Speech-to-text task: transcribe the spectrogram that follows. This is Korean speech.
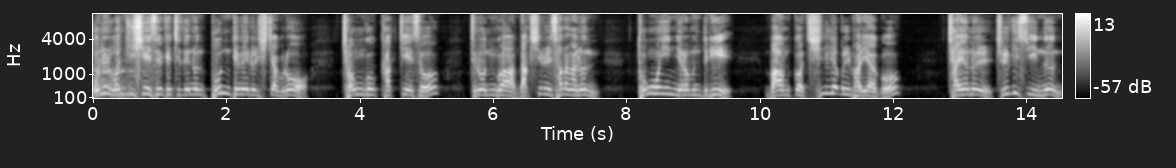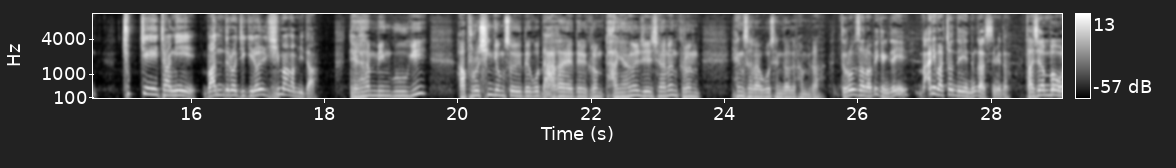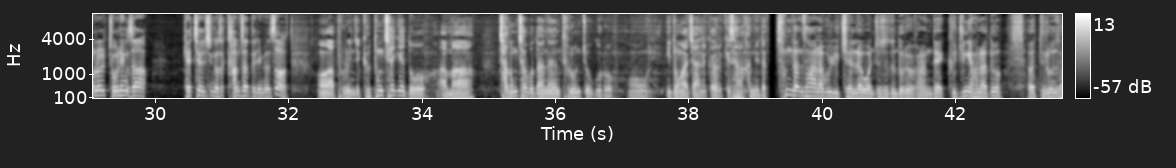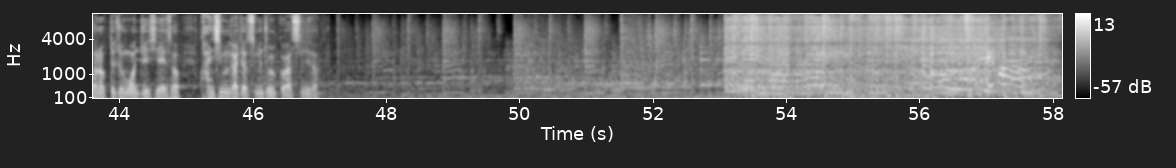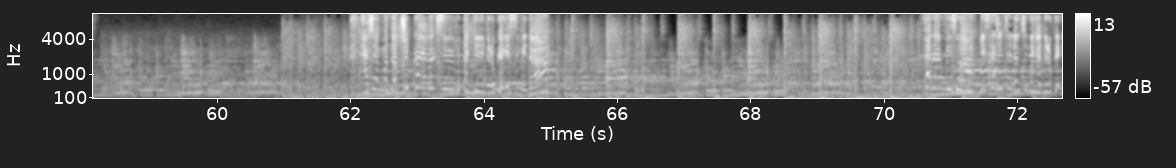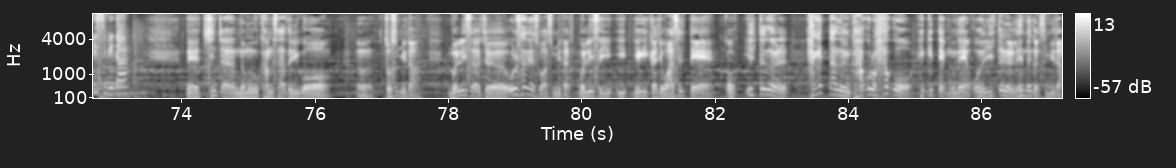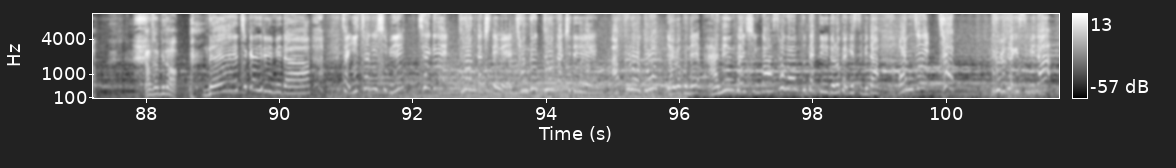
오늘 원주시에서 개최되는 본 대회를 시작으로 전국 각지에서 드론과 낚시를 사랑하는 동호인 여러분들이 마음껏 실력을 발휘하고 자연을 즐길 수 있는 축제의 장이 만들어지기를 희망합니다. 대한민국이 앞으로 신경 써야 되고 나가야 될 그런 방향을 제시하는 그런 행사라고 생각을 합니다. 드론 산업이 굉장히 많이 발전되어 있는 것 같습니다. 다시 한번 오늘 좋은 행사 개최해 주신 것을 감사드리면서 어, 앞으로 이제 교통 체계도 아마 자동차보다는 드론 쪽으로 어, 이동하지 않을까 그렇게 생각합니다. 첨단 산업을 유치하려고 원주에서도 노력하는데 그 중에 하나도 어, 드론 산업도 좀 원주시에서 관심을 가졌으면 좋을 것 같습니다. 다시 한 번 더 축하의 박수 부탁드리도록 하겠습니다. 환한 미소와 함께 사진 촬영 진행하도록 하겠습니다. 네, 진짜 너무 감사드리고 어, 좋습니다. 멀리서 저 울산에서 왔습니다. 멀리서 이- 이- 여기까지 왔을 때 꼭 1등을 하겠다는 각오를 하고 했기 때문에 오늘 1등을 했는 것 같습니다. 감사합니다. 네, 축하드립니다. 자, 2022 세계 드론 낚시 대회 전국 드론 낚시 대회 앞으로도 여러분의 많은 관심과 성원 부탁드리도록 하겠습니다. 엄지 척 하도록 하겠습니다.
